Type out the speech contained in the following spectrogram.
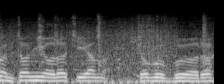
cần cho nhiều đâu chị em ạ. Cho vừa vừa thôi.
